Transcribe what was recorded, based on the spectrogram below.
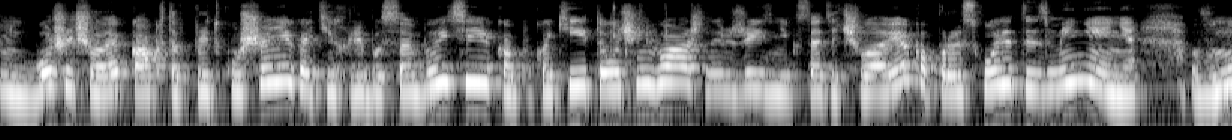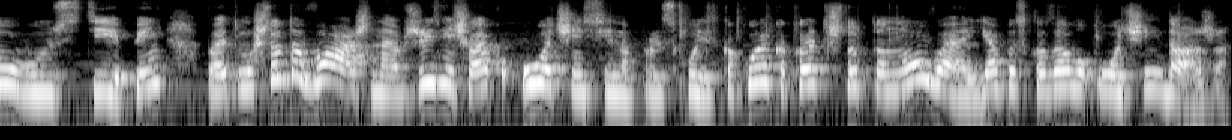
больше человек как-то в предвкушении каких-либо событий, какие-то очень важные в жизни, кстати, человека происходят изменения в новую степень, поэтому что-то важное в жизни человека очень сильно происходит, какое какое-то что-то новое, я бы сказала, очень даже.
